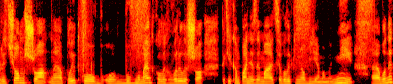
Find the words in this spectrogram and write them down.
Причому, що е, плитку був момент, коли говорили, що такі компанії займаються великими об'ємами. Ні, е, вони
